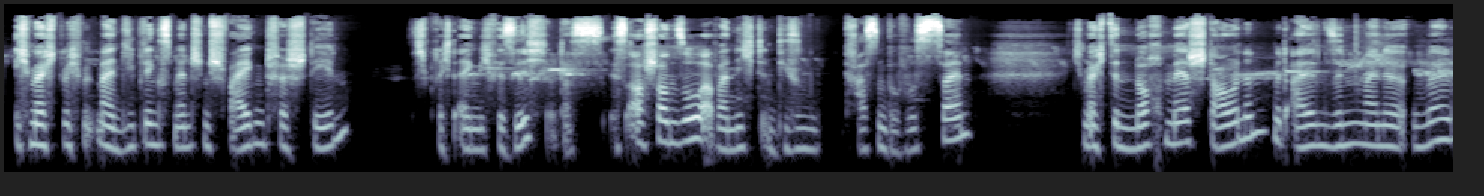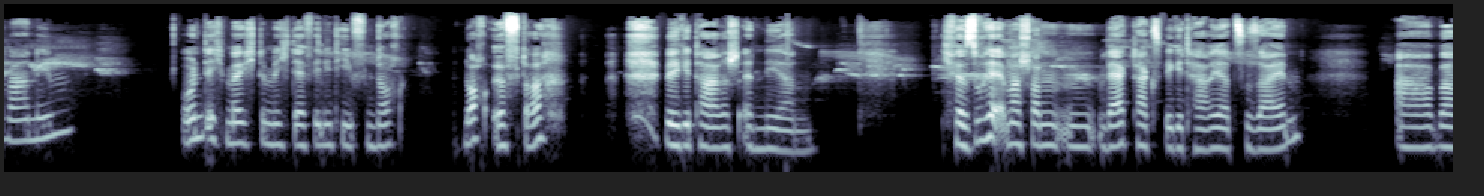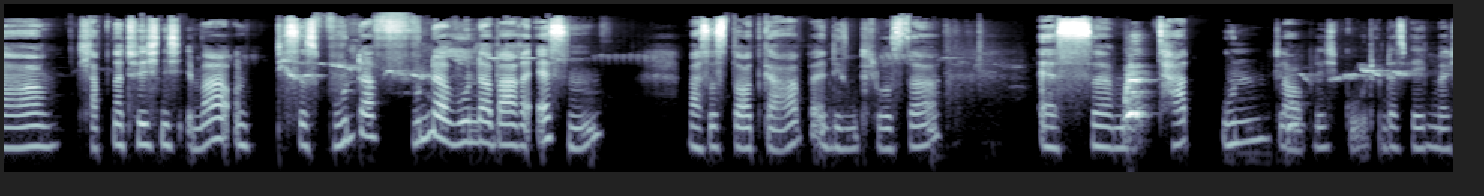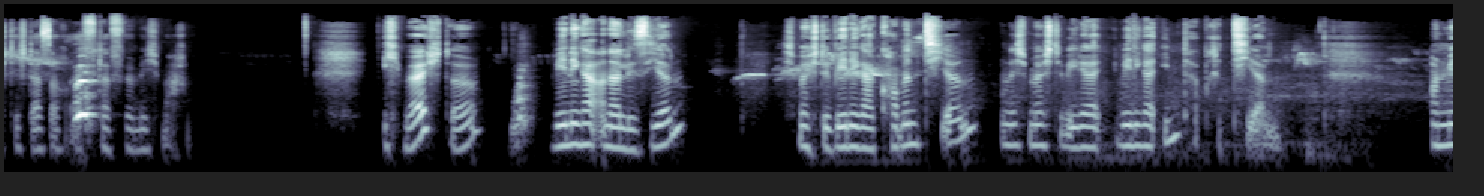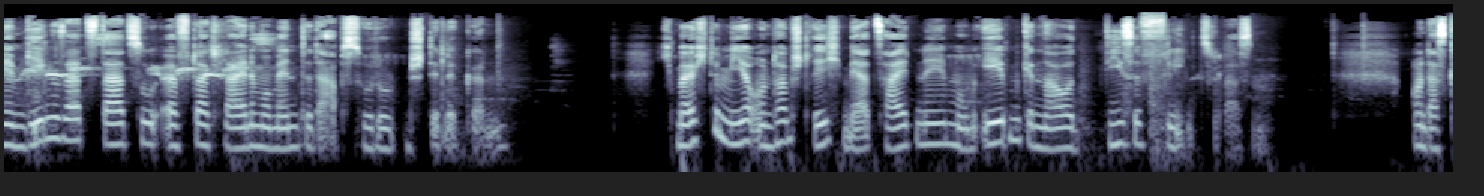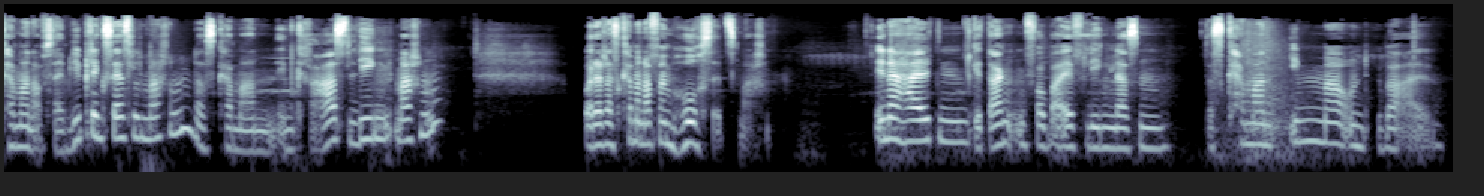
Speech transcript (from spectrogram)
Ich möchte mich mit meinen Lieblingsmenschen schweigend verstehen. Das spricht eigentlich für sich das ist auch schon so, aber nicht in diesem krassen Bewusstsein. Ich möchte noch mehr staunen, mit allen Sinnen meine Umwelt wahrnehmen. Und ich möchte mich definitiv noch, noch öfter vegetarisch ernähren. Ich versuche ja immer schon ein Werktagsvegetarier zu sein. Aber klappt natürlich nicht immer. Und dieses wunder, wunder, wunderbare Essen, was es dort gab in diesem Kloster, es ähm, tat unglaublich gut. Und deswegen möchte ich das auch öfter für mich machen. Ich möchte weniger analysieren, ich möchte weniger kommentieren und ich möchte weniger, weniger interpretieren. Und mir im Gegensatz dazu öfter kleine Momente der absoluten Stille gönnen. Ich möchte mir unterm Strich mehr Zeit nehmen, um eben genau diese fliegen zu lassen. Und das kann man auf seinem Lieblingssessel machen, das kann man im Gras liegend machen oder das kann man auf einem Hochsitz machen. Innehalten, Gedanken vorbeifliegen lassen, das kann man immer und überall.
